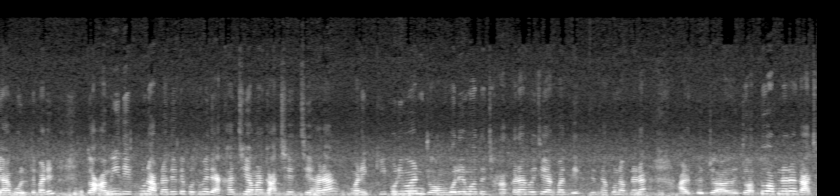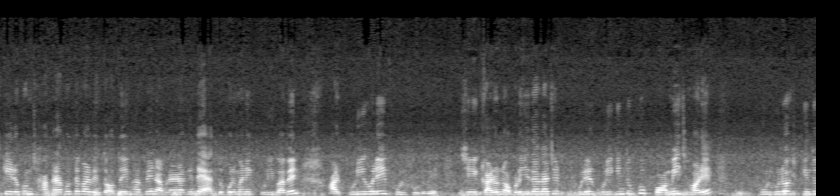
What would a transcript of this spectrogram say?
যা বলতে পারেন। তো আমি দেখুন আপনাদেরকে প্রথমে দেখাচ্ছি আমার গাছের চেহারা। মানে কি পরিমাণ জঙ্গলের মতো ঝাঁকড়া হয়েছে একবার দেখতে থাকুন আপনারা। আর যত আপনারা গাছকে এরকম ঝাঁকড়া করতে পারবেন, ততই ভাববেন আপনারা কিন্তু এত পরিমাণে কুড়ি পাবেন। আর কুড়ি হলেই ফুল ফুটবে। সেই কারণ অপরাজিতা গাছের ফুলের কুড়ি কিন্তু খুব কমই ঝরে, ফুলগুলো কিন্তু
